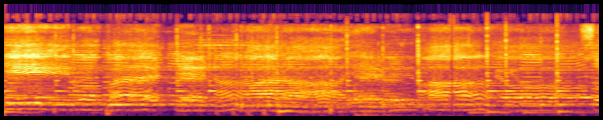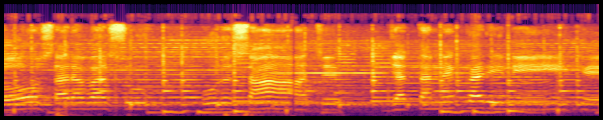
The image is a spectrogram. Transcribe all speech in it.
जीव भट्ट नारायण भाग्यो सो सर्वसु पुर साच जतन करनी के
